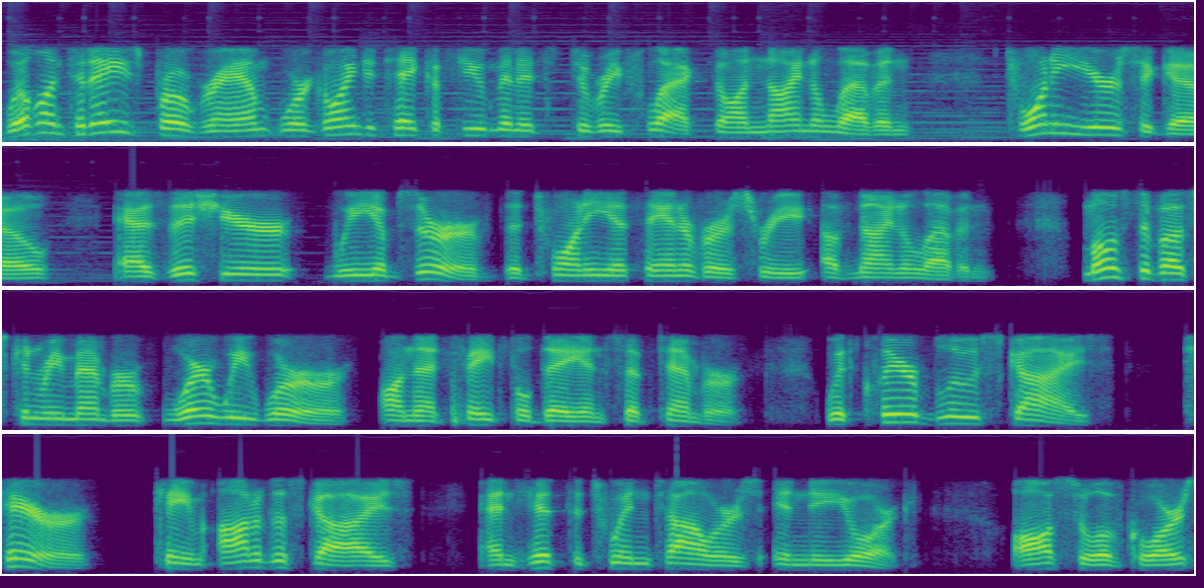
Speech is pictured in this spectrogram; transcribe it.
Well, on today's program, we're going to take a few minutes to reflect on 9 11, 20 years ago, as this year we observed the 20th anniversary of 9 11. Most of us can remember where we were on that fateful day in September. With clear blue skies, terror came out of the skies and hit the Twin Towers in New York. Also, of course,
